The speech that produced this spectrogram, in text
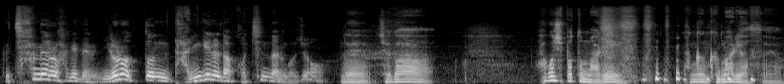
그 참여를 하게 되는 이런 어떤 단계를 다 거친다는 거죠. 네. 제가 하고 싶었던 말이 방금 그 말이었어요.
